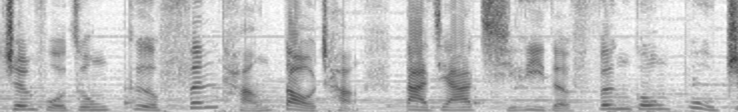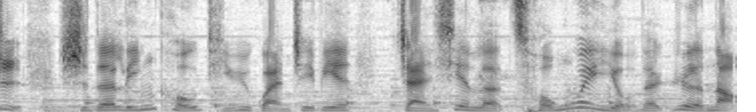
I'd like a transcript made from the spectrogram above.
真佛宗各分堂道场，大家齐力的分工布置，使得林口体育馆这边展现了从未有的热闹。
